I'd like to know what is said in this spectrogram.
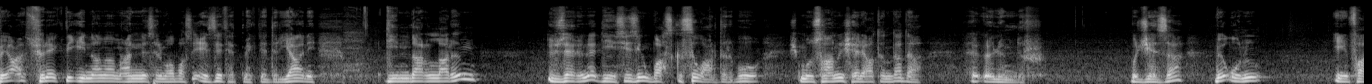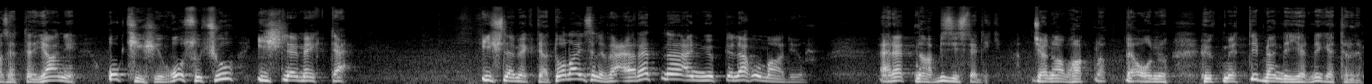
ve sürekli inanan annesinin babası eziyet etmektedir. Yani dindarların üzerine dinsizin baskısı vardır. Bu Musa'nın şeriatında da e, ölümdür. Bu ceza ve onu infaz etti. Yani o kişi o suçu işlemekte. İşlemekte. Dolayısıyla ve eretna en yübdilehuma diyor. Eretna biz istedik. Cenab-ı Hak'la ve onu hükmetti. Ben de yerine getirdim.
